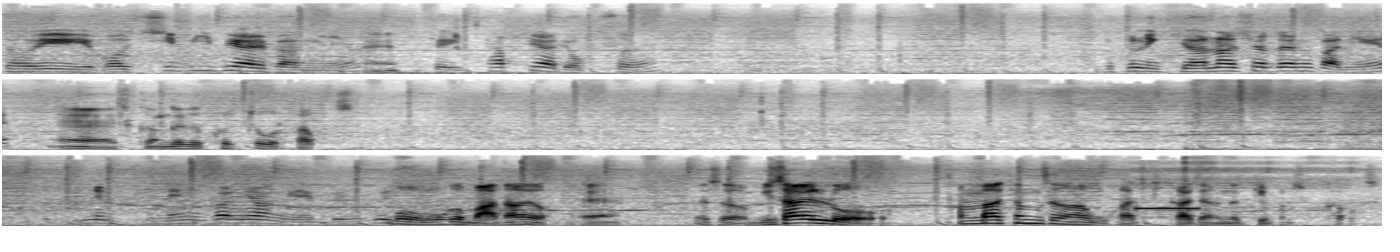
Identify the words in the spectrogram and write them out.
저희 이거 12비알 방이에요. 네. 저희 탑비알이 없어요. 누구님 귀환하셔야 되는 거 아니에요? 예, 안 그래도 그쪽으로 가고 있어. 누구님 진행 방향에 밀고 뭐, 있어요. 뭐가 많아요. 예. 그래서 미사일로 탄막 형성하고 가, 가자는 느낌으로 좀 가고 있어.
